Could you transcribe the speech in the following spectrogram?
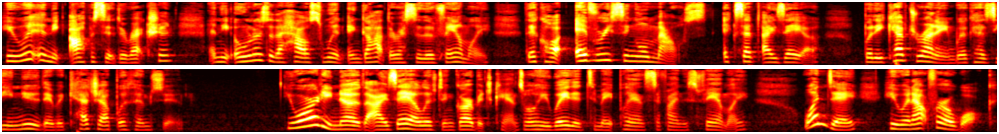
He went in the opposite direction, and the owners of the house went and got the rest of the family. They caught every single mouse, except Isaiah, but he kept running because he knew they would catch up with him soon. You already know that Isaiah lived in garbage cans while he waited to make plans to find his family. One day, he went out for a walk.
